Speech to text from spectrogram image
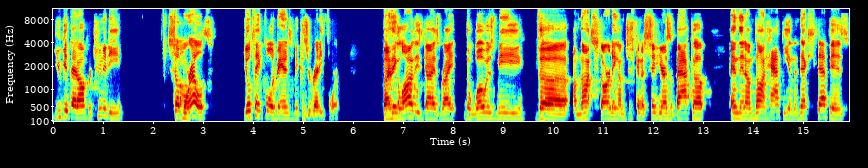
you get that opportunity somewhere else, you'll take full advantage because you're ready for it. But I think a lot of these guys, right? The woe is me, the I'm not starting, I'm just going to sit here as a backup and then I'm not happy, and the next step is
